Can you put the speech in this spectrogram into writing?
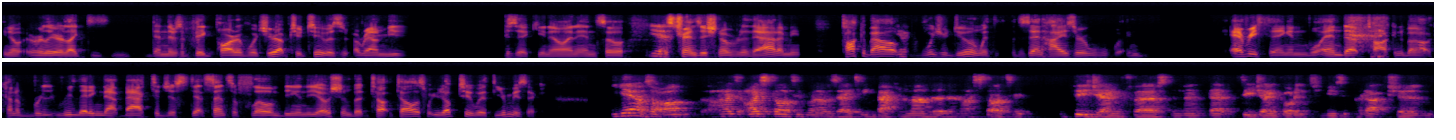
you know earlier like then there's a big part of what you're up to too is around mu- music you know and and so yeah. let's transition over to that i mean talk about Yeah. what you're doing with, with Zenhiser and everything, and we'll end up talking about kind of re- relating that back to just that sense of flow and being in the ocean. But tell tell us what you're up to with your music. Yeah, so I, I started when I was 18 back in London, and I started DJing first, and then that DJing got into music production,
